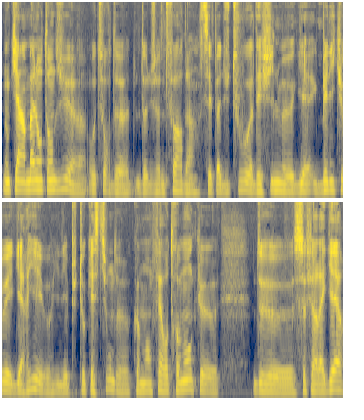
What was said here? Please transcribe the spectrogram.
Donc il y a un malentendu euh, autour de, John Ford. Hein. C'est pas du tout euh, des films belliqueux et guerriers. Il est plutôt question de comment faire autrement que de se faire la guerre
